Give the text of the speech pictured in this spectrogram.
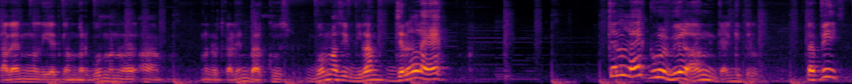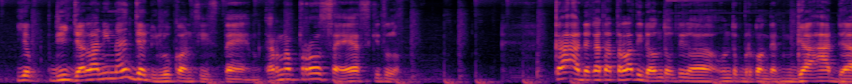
Kalian ngelihat gambar gue menurut uh, menurut kalian bagus. Gue masih bilang jelek. Jelek gue bilang kayak gitu loh. Tapi ya dijalanin aja dulu konsisten karena proses gitu loh. Kak ada kata telat tidak untuk tidak untuk berkonten? Nggak ada.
